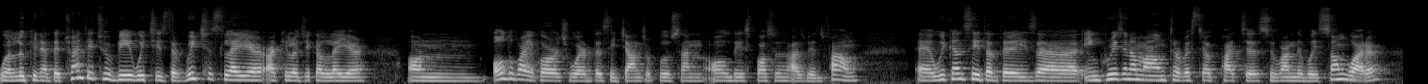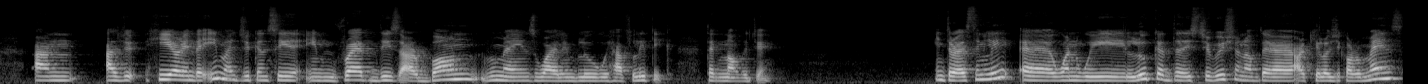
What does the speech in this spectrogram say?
When looking at the 22B, which is the richest layer, archaeological layer, on Olduvai Gorge, where the Zinjanthropus and all these fossils has been found, uh, we can see that there is an increasing amount of terrestrial patches surrounded by some water. And as you, here in the image, you can see in red, these are bone remains, while in blue, we have lithic technology. Interestingly, uh, when we look at the distribution of the archaeological remains,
